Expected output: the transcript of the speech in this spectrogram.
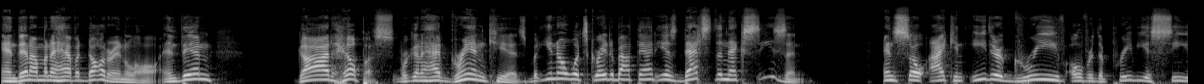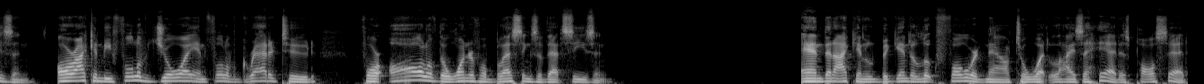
And then I'm going to have a daughter-in-law, and then God help us. We're going to have grandkids. But you know what's great about that is that's the next season. And so I can either grieve over the previous season or I can be full of joy and full of gratitude for all of the wonderful blessings of that season. And then I can begin to look forward now to what lies ahead, as Paul said.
